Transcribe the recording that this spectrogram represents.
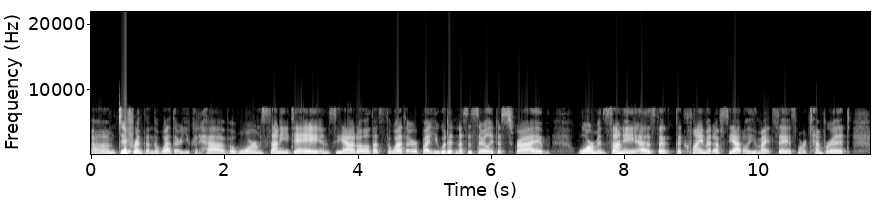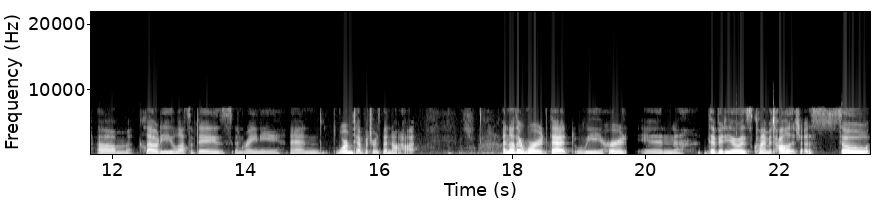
um, different than the weather. You could have a warm, sunny day in Seattle, that's the weather, but you wouldn't necessarily describe warm and sunny as the, the climate of Seattle. You might say it's more temperate, um, cloudy, lots of days, and rainy, and warm temperatures, but not hot. Another word that we heard in the video is climatologists. So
